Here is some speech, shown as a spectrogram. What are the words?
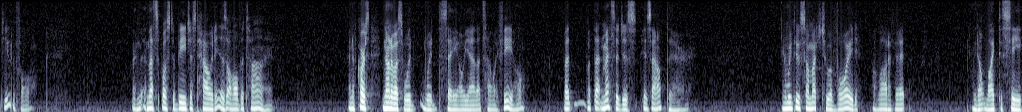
beautiful. And, and that's supposed to be just how it is all the time. And of course, none of us would, would say, oh, yeah, that's how I feel. But, but that message is, is out there. And we do so much to avoid a lot of it. We don't like to see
